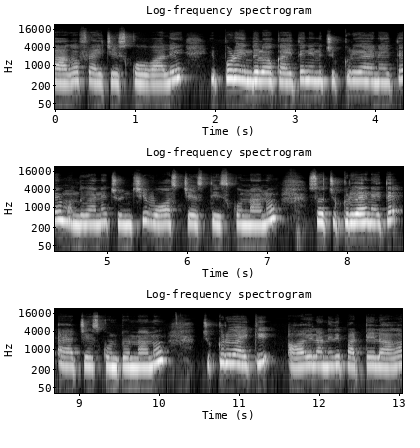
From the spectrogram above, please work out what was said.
బాగా ఫ్రై చేసుకోవాలి. ఇప్పుడు ఇందులోకైతే నేను చిక్కుడుగాయనైతే ముందుగానే చుంచి వాష్ చేసి తీసుకున్నాను. సో చిక్కుడుగాయనైతే యాడ్ చేసుకుంటున్నాను. చిక్కుడుగాయకి ఆయిల్ అనేది పట్టేలాగా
